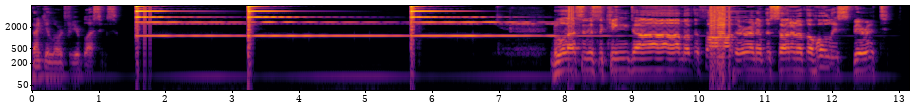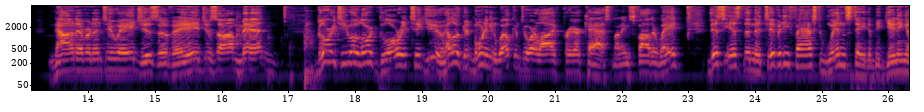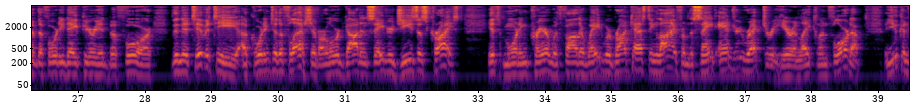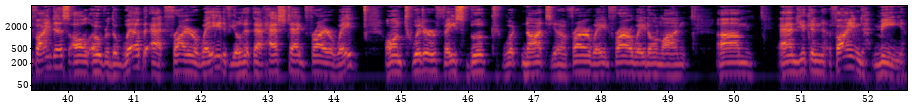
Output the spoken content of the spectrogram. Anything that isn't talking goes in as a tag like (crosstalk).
Thank you, Lord, for your blessings. Blessed is the kingdom of the Father and of the Son and of the Holy Spirit, now and ever and unto ages of ages. Amen. Glory to you, O Lord. Glory to you. Hello, good morning, and welcome to our live prayer cast. My name is Father Wade. This is the Nativity Fast Wednesday, the beginning of the 40 day period before the Nativity, according to the flesh of our Lord God and Savior Jesus Christ. It's morning prayer with Father Wade. We're broadcasting live from the St. Andrew Rectory here in Lakeland, Florida. You can find us all over the web at Friar Wade. If you'll hit that hashtag Friar Wade on Twitter, Facebook, whatnot, you know, Friar Wade, Friar Wade online. Um, and you can find me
